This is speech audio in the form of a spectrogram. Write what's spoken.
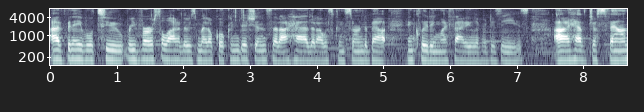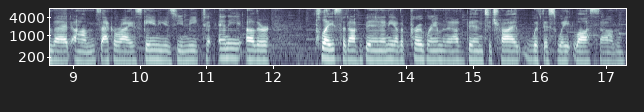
I've been able to reverse a lot of those medical conditions that I had that I was concerned about, including my fatty liver disease. I have just found that um, Zacharias Ganey is unique to any other place that I've been, any other program that I've been to try with this weight loss um,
